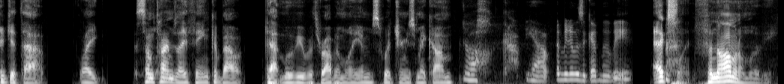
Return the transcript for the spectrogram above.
I get that. Like, sometimes I think about that movie with Robin Williams, What Dreams May Come. Oh God, yeah. I mean, it was a good movie. Excellent, phenomenal movie.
